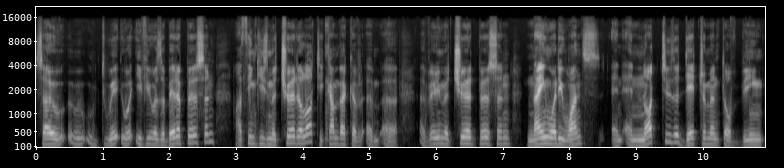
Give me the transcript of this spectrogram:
So uh, if he was a better person, I think he's matured a lot. He come back a, a, a, very matured person, knowing what he wants, and, and not to the detriment of being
